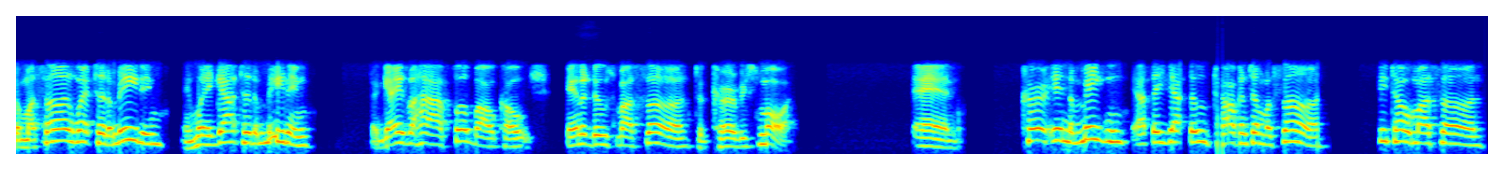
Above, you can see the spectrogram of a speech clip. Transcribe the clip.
So my son went to the meeting and when he got to the meeting, the Gainesville High football coach introduced my son to Kirby Smart. And Kurt in the meeting, after he got through talking to my son, he told my son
